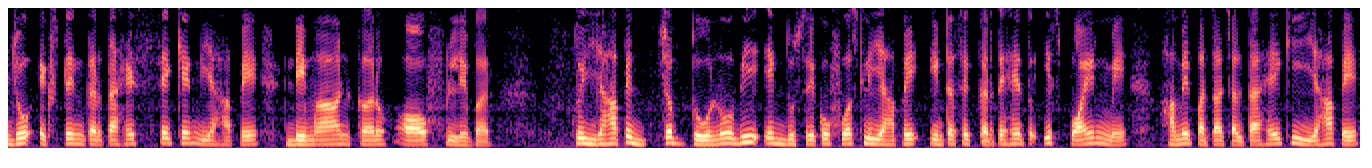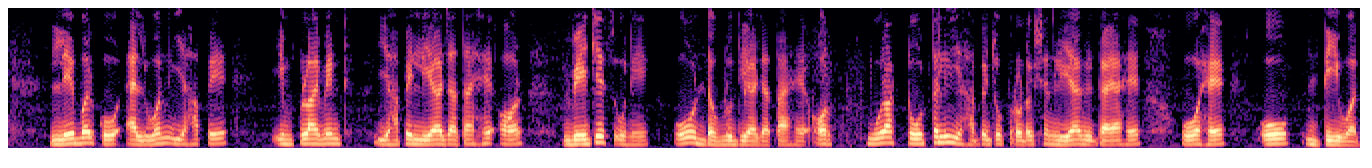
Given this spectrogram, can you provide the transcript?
जो एक्सप्लेन करता है सेकेंड यहाँ पे डिमांड कर्व ऑफ़ लेबर तो यहाँ पे जब दोनों भी एक दूसरे को फर्स्टली यहाँ पे इंटरसेक्ट करते हैं तो इस पॉइंट में हमें पता चलता है कि यहाँ पे लेबर को एल वन यहाँ पे एम्प्लॉयमेंट यहाँ पे लिया जाता है और वेजेस उन्हें ओ डब्ल्यू दिया जाता है और पूरा टोटली यहाँ पे जो प्रोडक्शन लिया गया है, वो है ओ डी वन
